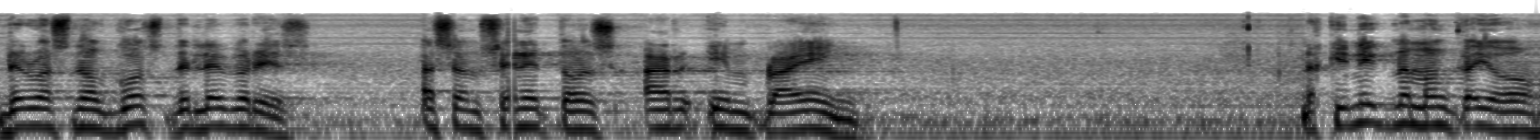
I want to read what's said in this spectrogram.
There was no ghost deliveries, as some senators are implying. nakinig naman kayo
